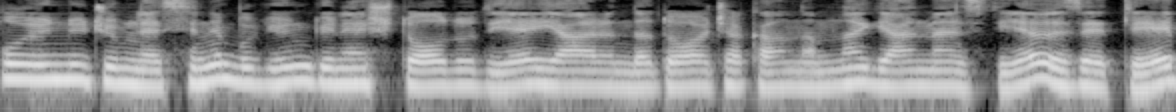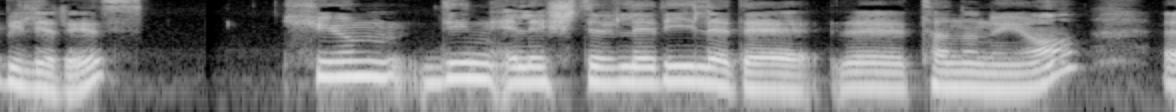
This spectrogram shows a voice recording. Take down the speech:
Bu ünlü cümlesini bugün güneş doğdu diye yarın da doğacak anlamına gelmez diye özetleyebiliriz. Hume din eleştirileriyle de e, tanınıyor. Ee,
